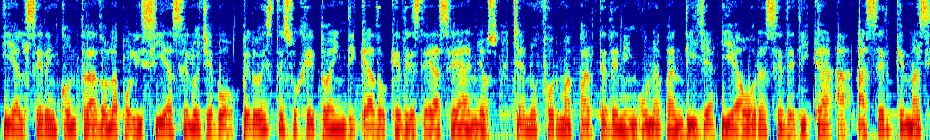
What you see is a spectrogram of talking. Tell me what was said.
y al ser encontrado la policía se lo llevó, pero este sujeto ha indicado que desde hace años ya no forma parte de ninguna pandilla y ahora se dedica a hacer que más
